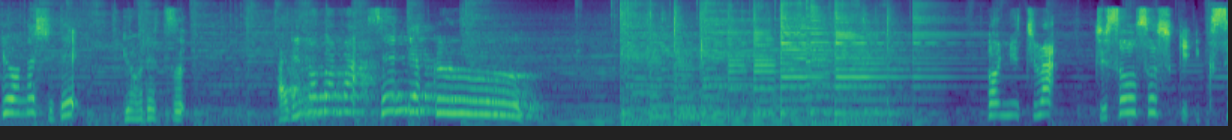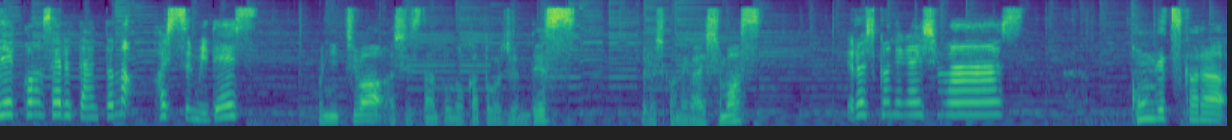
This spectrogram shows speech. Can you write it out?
業なしで行列。ありのまま戦略。こんにちは。自走組織育成コンサルタントの星澄です。こんにちは。アシスタントの加藤純です。よろしくお願いします。よろしくお願いします。今月から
